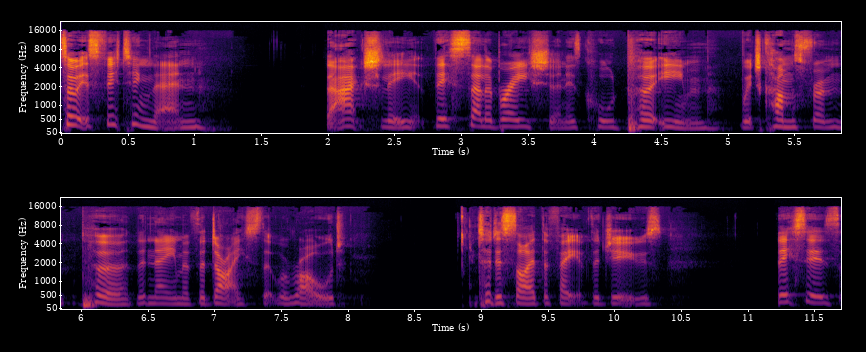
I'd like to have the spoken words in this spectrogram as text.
So it's fitting then that actually this celebration is called Purim, which comes from Pur, the name of the dice that were rolled to decide the fate of the Jews. This is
